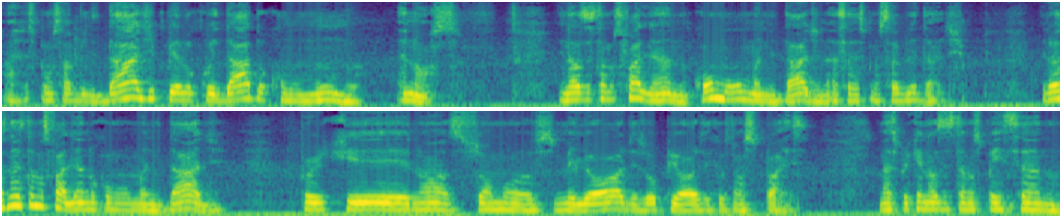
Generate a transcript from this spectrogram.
A responsabilidade pelo cuidado com o mundo é nossa. E nós estamos falhando como humanidade nessa responsabilidade. E nós não estamos falhando como humanidade porque nós somos melhores ou piores que os nossos pais, mas porque nós estamos pensando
